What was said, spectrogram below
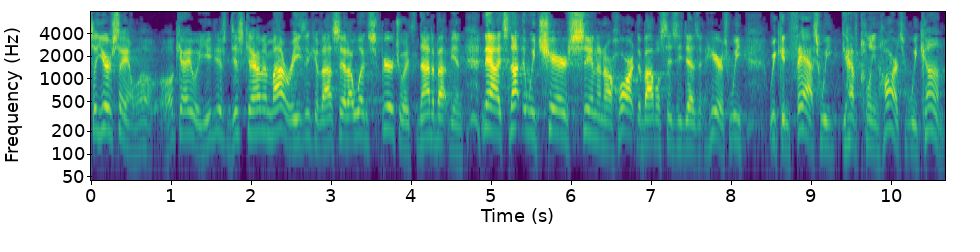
So you're saying, well, okay, well, you just discounted my reason because I said I wasn't spiritual. It's not about being. Now, it's not that we cherish sin in our heart. The Bible says He doesn't hear us. We, we confess. We have clean hearts. We come.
